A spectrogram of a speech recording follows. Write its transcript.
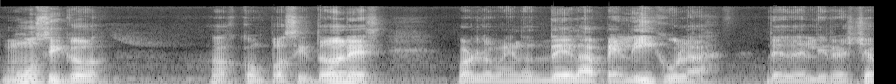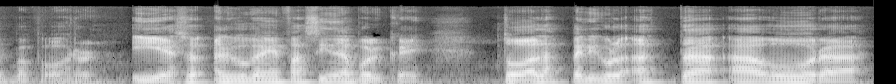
músicos, los compositores, por lo menos de la película de The Little Shop of Horror. Y eso es algo que me fascina porque todas las películas hasta ahora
